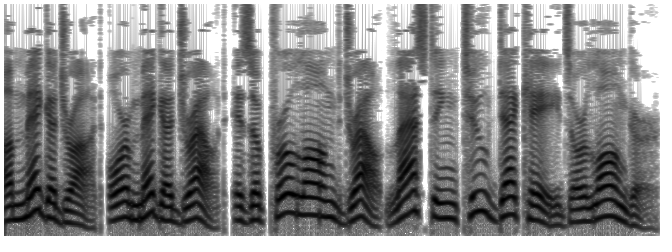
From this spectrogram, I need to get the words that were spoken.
A megadrought or mega drought is a prolonged drought lasting two decades or longer.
